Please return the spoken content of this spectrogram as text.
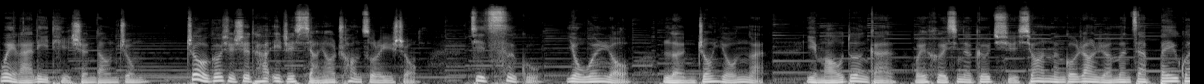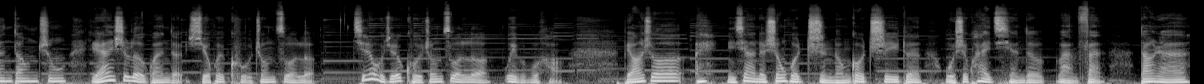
未来立体声》当中。这首歌曲是他一直想要创作的一首，既刺骨又温柔，冷中有暖。以矛盾感为核心的歌曲，希望能够让人们在悲观当中仍然是乐观的，学会苦中作乐。其实我觉得苦中作乐未必不好。比方说，哎，你现在的生活只能够吃一顿五十块钱的晚饭，当然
